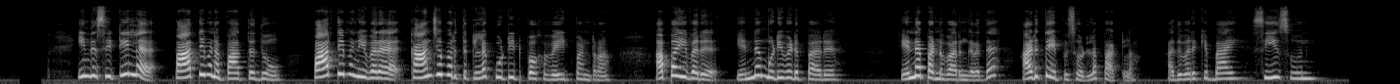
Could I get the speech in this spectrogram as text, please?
இந்த சிட்டியில் பார்த்திபனை பார்த்ததும் பார்த்திபன் இவரை காஞ்சிபுரத்துக்குள்ளே கூட்டிகிட்டு போக வெயிட் பண்ணுறான் அப்போ இவர் என்ன முடிவெடுப்பார்? என்ன பண்ணுவாருங்கிறத அடுத்த எபிசோடில் பார்க்கலாம். அது வரைக்கும் பாய் சி சூன்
